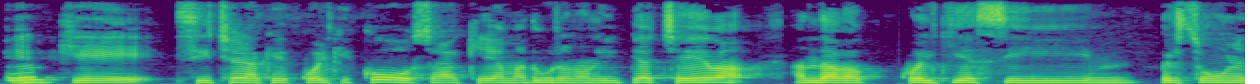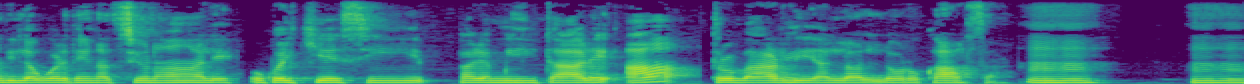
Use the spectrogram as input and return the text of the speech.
perché se c'era che qualche cosa che a Maduro non gli piaceva andava qualsiasi persona della Guardia Nazionale o qualsiasi paramilitare a trovarli alla loro casa. Mm-hmm. Mm-hmm.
